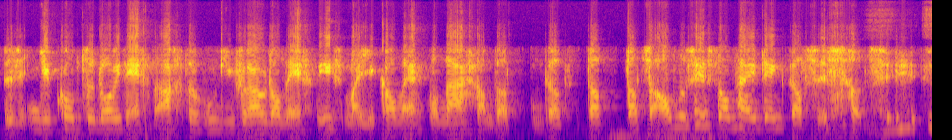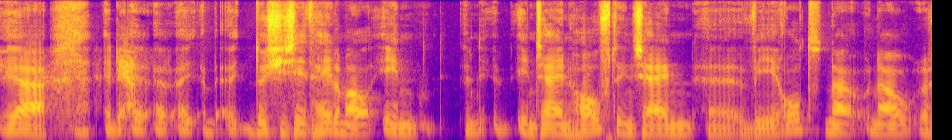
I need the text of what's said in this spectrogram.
Dus je komt er nooit echt achter hoe die vrouw dan echt is. Maar je kan echt wel nagaan dat, dat, dat, dat ze anders is dan hij denkt dat ze is. Dat ze is. Ja, ja. dus je zit helemaal in, in zijn hoofd, in zijn uh, wereld. Nou, nou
